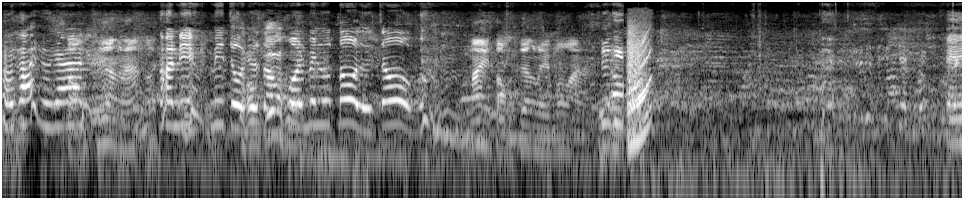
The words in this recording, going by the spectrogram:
แล้วก็อยู่กัสอนงเครื่องนะ ตอนนี้มีโจทย์อยู่สองคนไม่รู้โต้หรือโจ้ไม่สองเครื่องเลยเมื่อวานอะเอ๊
